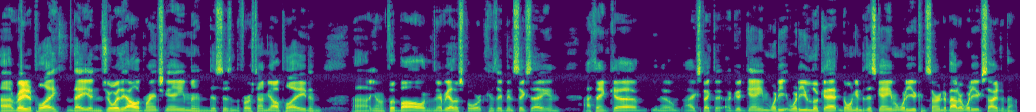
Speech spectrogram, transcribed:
ready to play. They enjoy the Olive Branch game, and this isn't the first time y'all played, and you know, football and every other sport because they've been six A and I think uh, you know I expect a, a, good game. What do you what do you look at going into this game, or what are you concerned about, or what are you excited about?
